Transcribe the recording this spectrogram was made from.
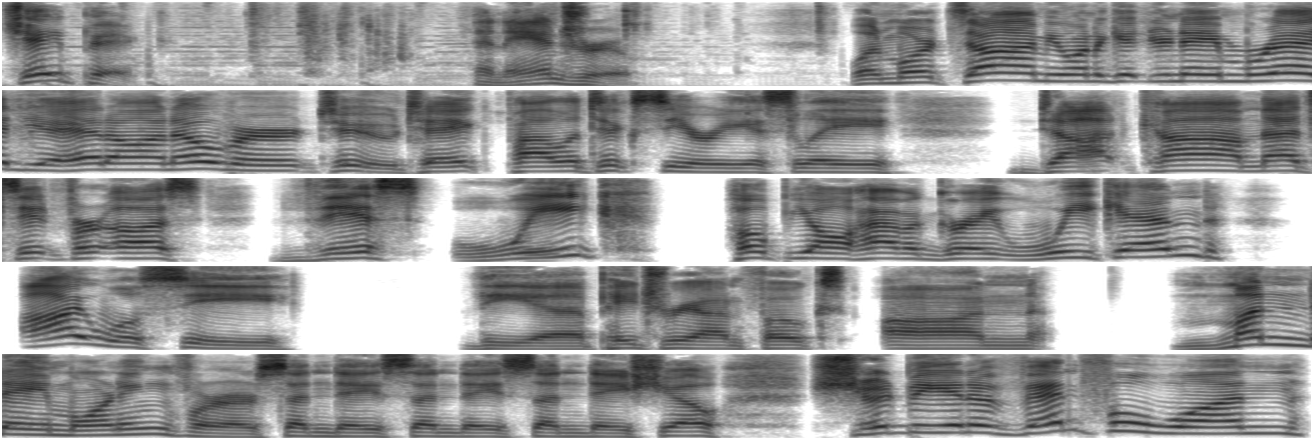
JPick, and Andrew. One more time, you want to get your name read, you head on over to takepoliticsseriously.com. That's it for us this week. Hope y'all have a great weekend. I will see the uh, Patreon folks on Monday morning for our Sunday, Sunday, Sunday show. Should be an eventful one.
